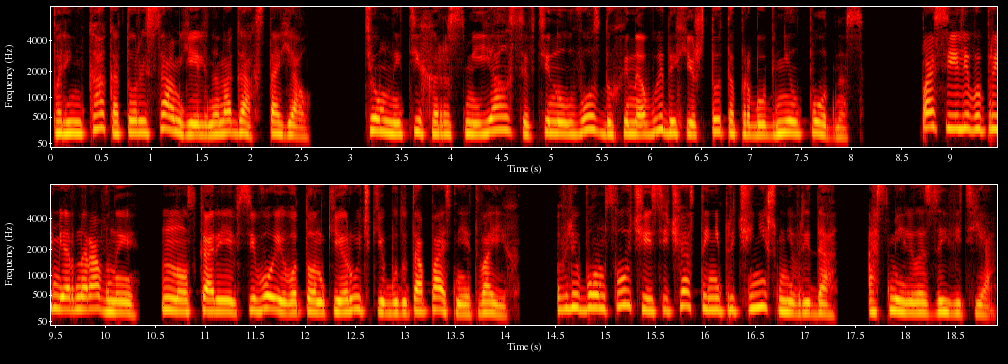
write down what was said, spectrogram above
Паренька, который сам еле на ногах стоял. Темный тихо рассмеялся, втянул воздух и на выдохе что-то пробубнил под нос. «По силе вы примерно равны, но, скорее всего, его тонкие ручки будут опаснее твоих. «В любом случае, сейчас ты не причинишь мне вреда», — осмелилась заявить я.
